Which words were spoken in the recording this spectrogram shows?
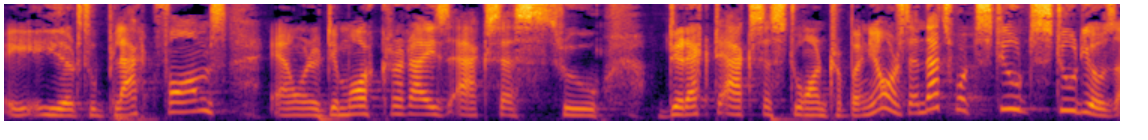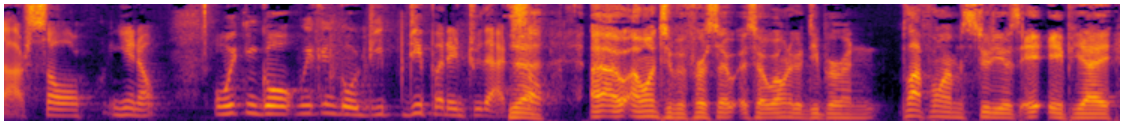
either through platforms. I want to democratize access through direct access to entrepreneurs. And that's what stu- studios are. So, you know, we can go, we can go deep, deeper into that. Yeah. So, I, I want to, but first, I, so I want to go deeper in platforms, studios, A- API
